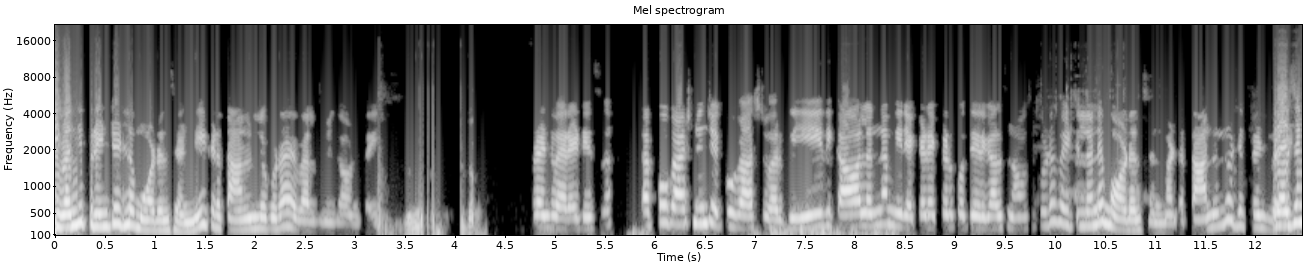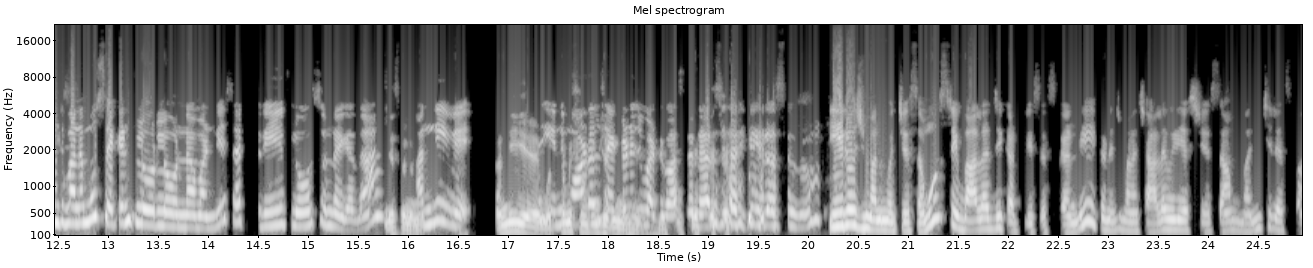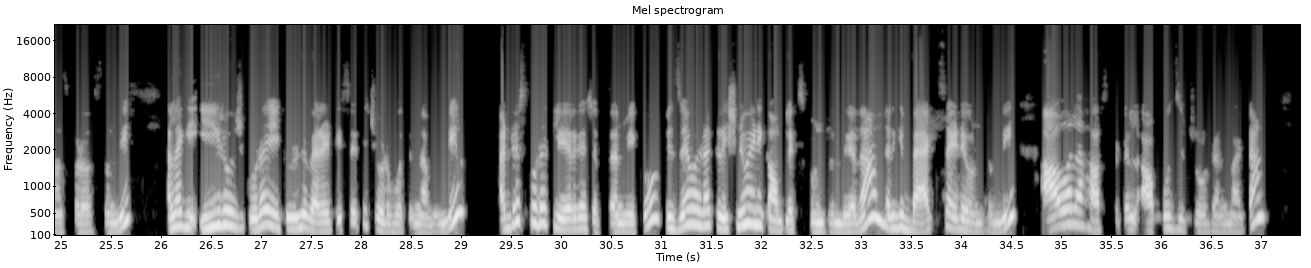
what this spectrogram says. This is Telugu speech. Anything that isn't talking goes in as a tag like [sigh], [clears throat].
ఇవన్నీ ప్రింటెడ్లో మోడల్స్ అండి. ఇక్కడ తానుల్లో కూడా అవైలబుల్గా ఉంటాయి. డిఫరెంట్ వెరైటీస్ తక్కువ కాస్ట్ నుంచి ఎక్కువ కాస్ట్ వరకు. ఏది కావాలన్నా మీరు ఎక్కడెక్కడికో తిరగాల్సిన అవసరం కూడా వీటిలోనే మోడల్స్ అన్నమాట. తానుల్లో డిఫరెంట్ ప్రెసెంట్ మనము సెకండ్ ఫ్లోర్లో ఉన్నామండి. సార్ త్రీ ఫ్లోర్స్ ఉన్నాయి కదా. అన్ని ఇవే. ఈ రోజు మనం వచ్చేసాము శ్రీ బాలాజీ కట్ పీసెస్ కండి ఇక్కడ నుంచి మనం చాలా వీడియోస్ చేసాం. మంచి రెస్పాన్స్ కూడా వస్తుంది. అలాగే ఈ రోజు కూడా ఇక్కడ ఉన్న వెరైటీస్ అయితే చూడబోతున్నామండి. అడ్రస్ కూడా క్లియర్గా చెప్తాను మీకు. విజయవాడ కృష్ణవేణి కాంప్లెక్స్ ఉంటుంది కదా దానికి బ్యాక్ సైడే ఉంటుంది. ఆవాల హాస్పిటల్ ఆపోజిట్ రోడ్ అన్నమాట.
